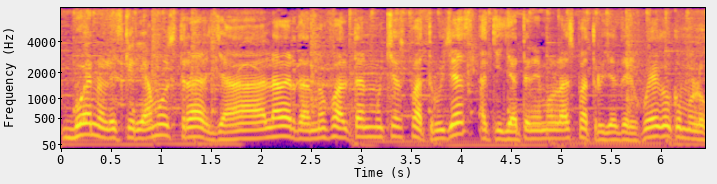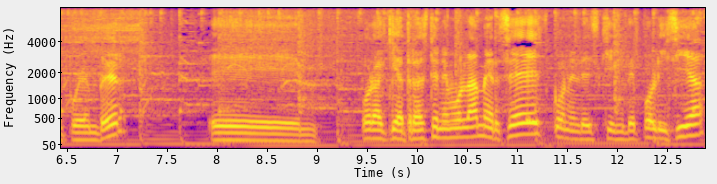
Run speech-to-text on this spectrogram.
Bueno, les quería mostrar, ya la verdad no faltan muchas patrullas. Aquí ya tenemos las patrullas del juego, como lo pueden ver. Eh, por aquí atrás tenemos la Mercedes con el skin de policía.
